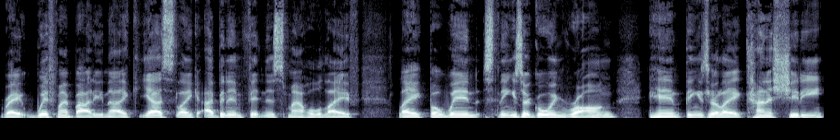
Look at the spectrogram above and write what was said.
right? With my body. Like yes like i've been in fitness my whole life like but when things are going wrong and things are like kind of shitty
